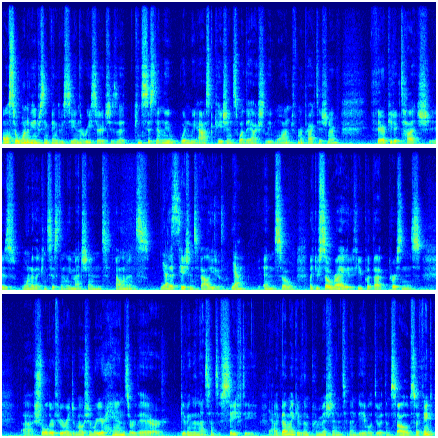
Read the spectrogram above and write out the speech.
also one of the interesting things we see in the research is that consistently when we ask patients what they actually want from a practitioner therapeutic touch is one of the consistently mentioned elements Yes. that patients value Yeah. and, and so like you're so right. If you put that person's uh, shoulder through a range of motion where your hands are there giving them that sense of safety Yeah. like that might give them permission to then be able to do it themselves. So i think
